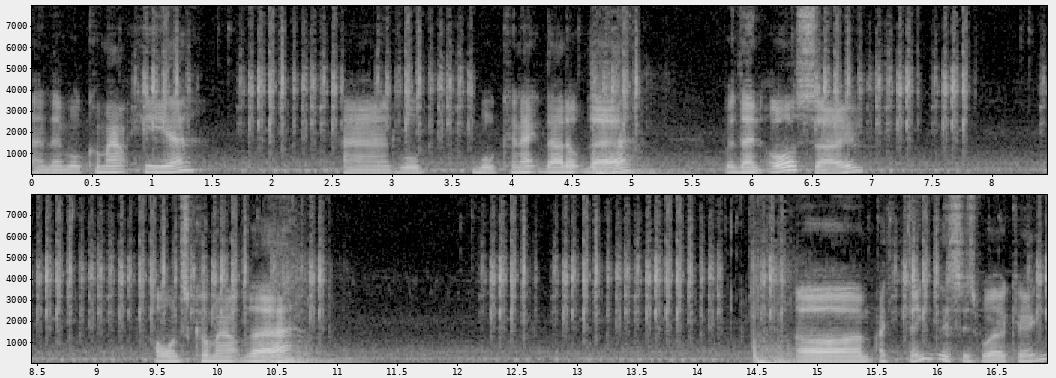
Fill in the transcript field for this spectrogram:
And then we'll come out here. And we'll we'll connect that up there. But then also I want to come out there. Um, I think this is working.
